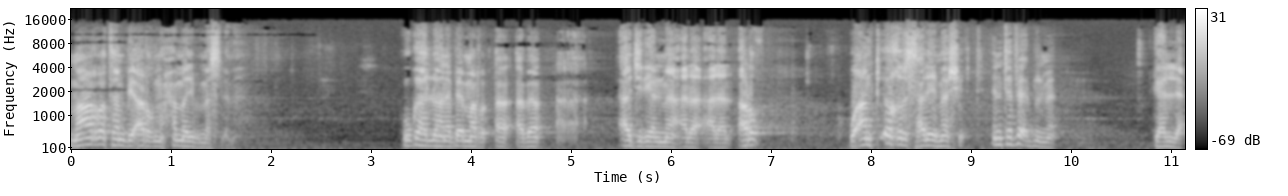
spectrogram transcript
مارة بأرض محمد بن مسلمة. وقال له أنا بمر أجري الماء على على الأرض وأنت اغرس عليه ما شئت. انتفع بالماء. قال لا.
